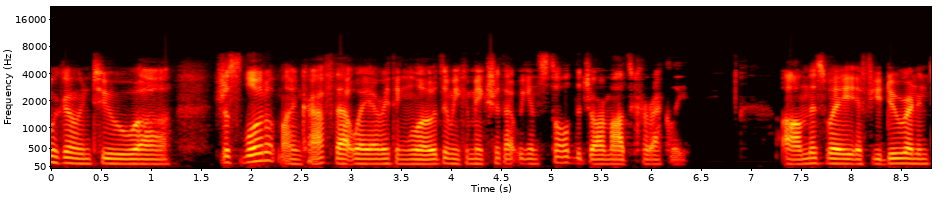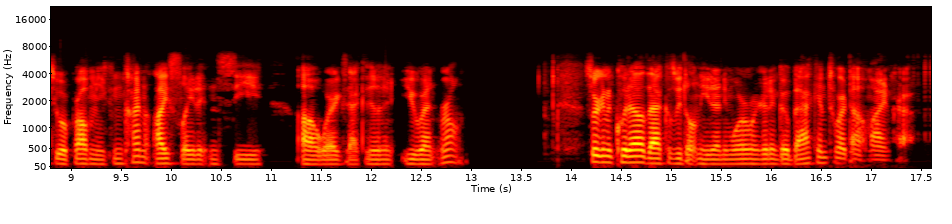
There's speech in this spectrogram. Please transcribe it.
We're going to uh, just load up Minecraft, that way everything loads and we can make sure that we installed the jar mods correctly. Um, this way, if you do run into a problem, you can kind of isolate it and see uh, where exactly you went wrong. So we're going to quit out of that because we don't need it anymore. We're going to go back into our .minecraft.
